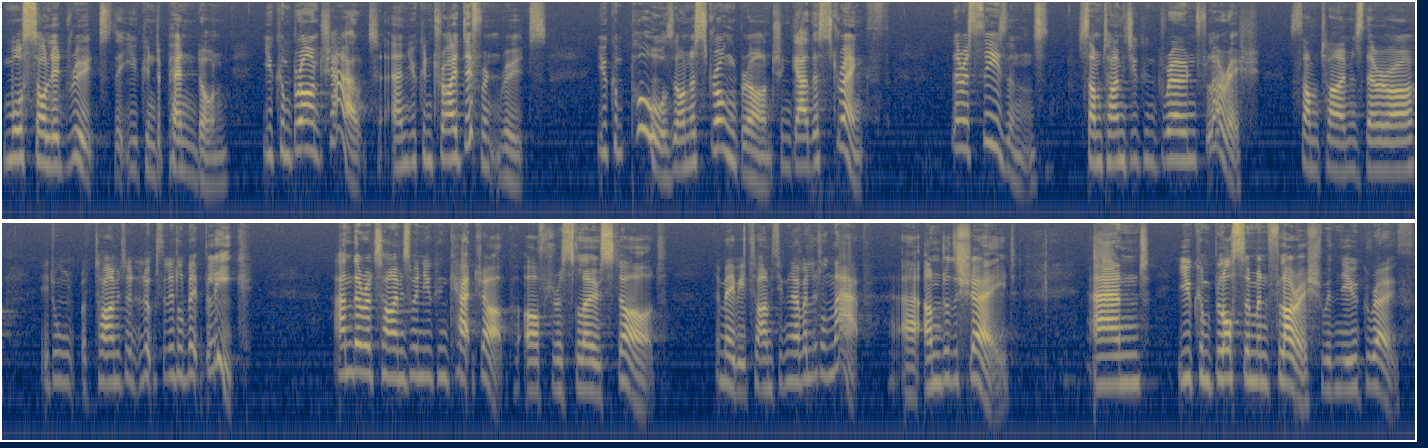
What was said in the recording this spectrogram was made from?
more solid roots that you can depend on. You can branch out and you can try different roots. You can pause on a strong branch and gather strength. There are seasons. Sometimes you can grow and flourish. Sometimes there are it all, times it looks a little bit bleak. And there are times when you can catch up after a slow start. There may be times you can have a little nap uh, under the shade. And you can blossom and flourish with new growth,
